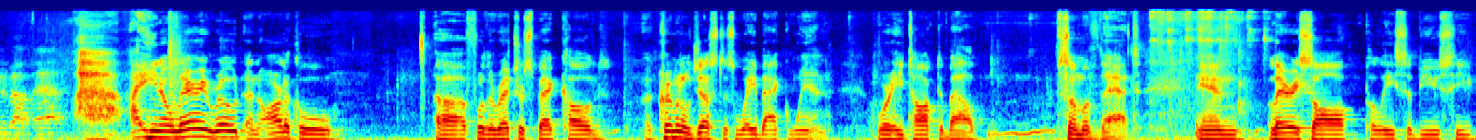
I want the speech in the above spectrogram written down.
about that? I, you know, Larry wrote an article uh, for the retrospect called uh, Criminal Justice Way Back When, where he talked about some of that. And Larry saw police abuse. He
